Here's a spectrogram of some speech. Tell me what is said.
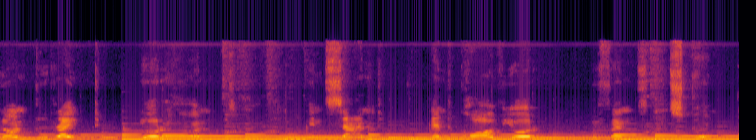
Learn to write your hunts in sand and carve your defense in stone.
